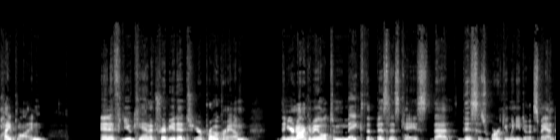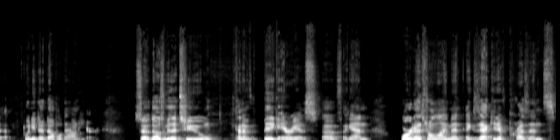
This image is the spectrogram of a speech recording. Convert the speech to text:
pipeline. And if you can't attribute it to your program, then you're not going to be able to make the business case that this is working. We need to expand it. We need to double down here. So those would be the two kind of big areas of again organizational alignment, executive presence,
